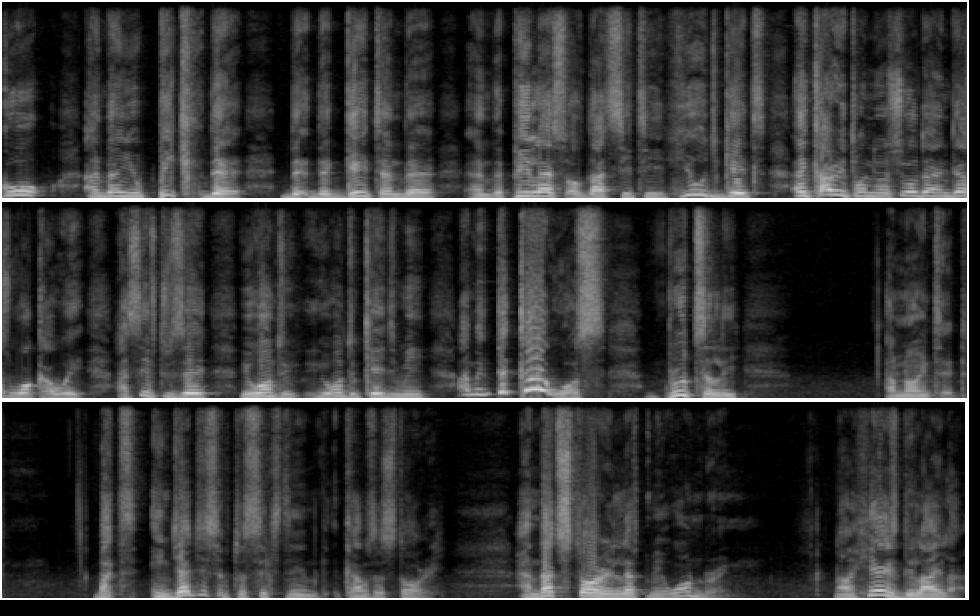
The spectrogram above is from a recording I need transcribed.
go and then you pick the, the, the gate and the, and the pillars of that city, huge gates, and carry it on your shoulder and just walk away, as if to say, you want to, you want to cage me. I mean, the guy was brutally anointed. But in Judges chapter 16 comes a story. And that story left me wondering. Now here is Delilah.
